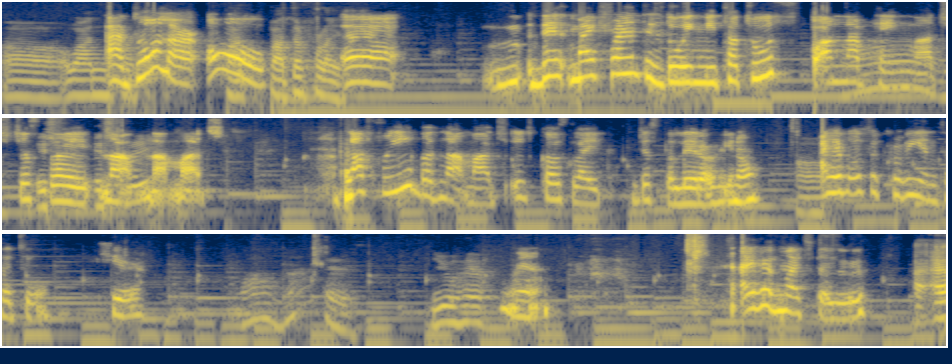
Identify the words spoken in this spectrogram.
Uh, one. A dollar. Oh. butterfly. Uh, my friend is doing me tattoos, but I'm not paying Oh, much. Just it's- like it's not free? not much. Not free, but not much. It costs like just a little, you know. Oh, I have also Korean tattoo here. wow, nice. You have. Yeah. I have much tattoo. I, I,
